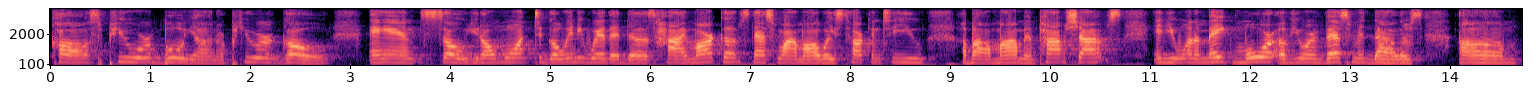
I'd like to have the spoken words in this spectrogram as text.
cost pure bullion or pure gold. And so you don't want to go anywhere that does high markups. That's why I'm always talking to you about mom and pop shops. And you want to make more of your investment dollars. Um,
